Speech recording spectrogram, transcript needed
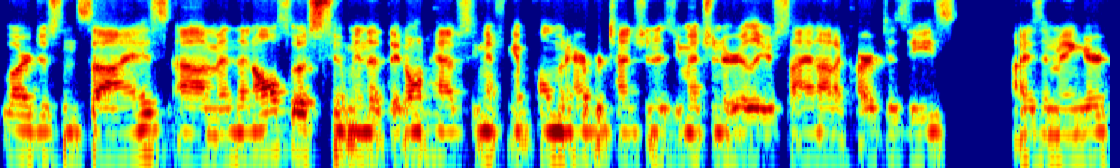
largest in size, um, and then also assuming that they don't have significant pulmonary hypertension, as you mentioned earlier, cyanotic heart disease, Eisenmenger,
